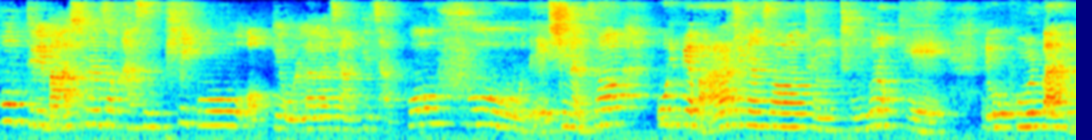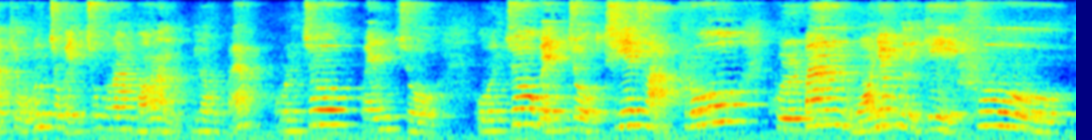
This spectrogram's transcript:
호흡 들이마시면서 가슴 피고 어깨 올라가지 않게 잡고 후 내쉬면서 꼬리뼈 말아주면서 등 둥그렇게 그리고 골반 이렇게 오른쪽 왼쪽으로 한번 밀어볼까요? 오른쪽 왼쪽 오른쪽 왼쪽 뒤에서 앞으로 골반 원형 그리기 후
